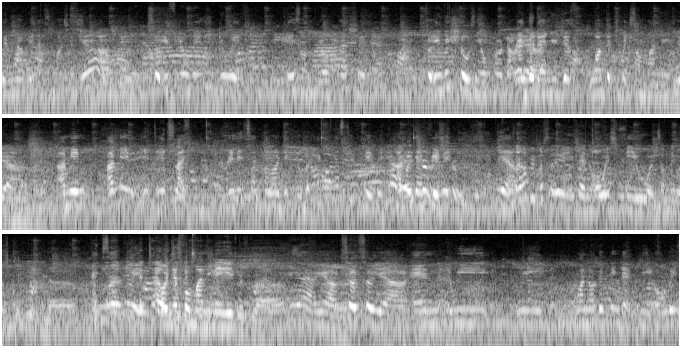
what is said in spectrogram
will love it as much as Yeah. you. do. So if you really do it based on your passion, so it will shows in your product rather Yeah. than you just wanted to make some money. Yeah. I mean, I mean, it, it's like really psychological, but people can still feel it. Yeah, people it's can true, feel it. true. Yeah. Like how people say you can always feel when something was cooked with love. Exactly. Or you can tell Or just for money. made with love. Yeah, yeah. So, so yeah, and we we one of the things that we always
